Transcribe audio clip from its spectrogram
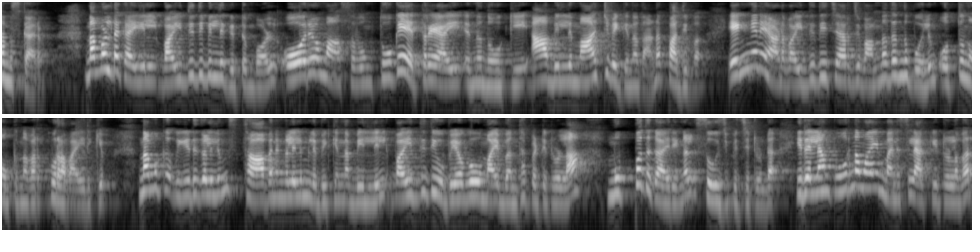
നമസ്കാരം. നമ്മളുടെ കയ്യിൽ വൈദ്യുതി ബില്ല് കിട്ടുമ്പോൾ ഓരോ മാസവും തുക എത്രയായി എന്ന് നോക്കി ആ ബില്ല് മാറ്റിവെക്കുന്നതാണ് പതിവ്. എങ്ങനെയാണ് വൈദ്യുതി ചാർജ് വന്നതെന്ന് പോലും ഒത്തുനോക്കുന്നവർ കുറവായിരിക്കും. നമുക്ക് വീടുകളിലും സ്ഥാപനങ്ങളിലും ലഭിക്കുന്ന ബില്ലിൽ വൈദ്യുതി ഉപയോഗവുമായി ബന്ധപ്പെട്ടിട്ടുള്ള മുപ്പത് കാര്യങ്ങൾ സൂചിപ്പിച്ചിട്ടുണ്ട്. ഇതെല്ലാം പൂർണമായും മനസ്സിലാക്കിയിട്ടുള്ളവർ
